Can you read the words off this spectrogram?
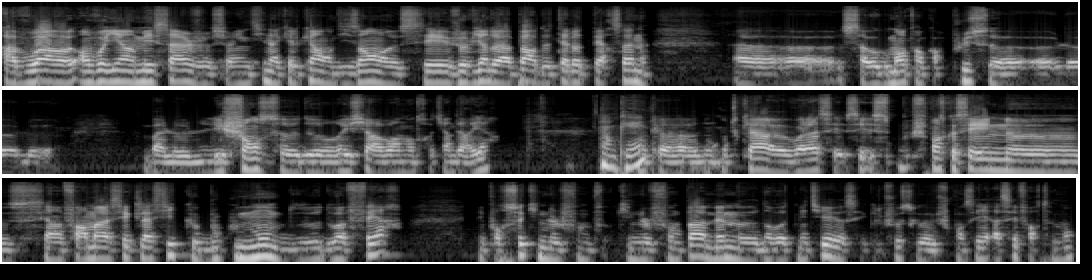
avoir envoyé un message sur LinkedIn à quelqu'un en disant euh, c'est je viens de la part de telle autre personne, ça augmente encore plus bah, le, les chances de réussir à avoir un entretien derrière. Donc, donc, en tout cas, voilà, je pense que c'est un format assez classique que beaucoup de monde doit faire. Mais pour ceux qui ne le font, qui ne le font pas, même euh, dans votre métier, c'est quelque chose que je conseille assez fortement.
